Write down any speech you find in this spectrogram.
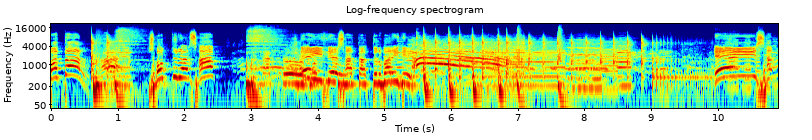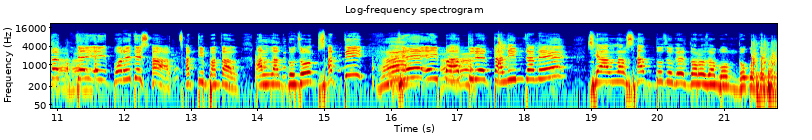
পাতাল। সত্তর আর সাত? এই যে সাতাত্তর বাড়ি দে। এই পরে যে সাত সাতটি পাতাল আল্লাহ দোজক সাতটি যে এই বাহাত্তরের তালিম জানে সে আল্লাহর সাত দোজকের দরজা বন্ধ করতে পারে।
